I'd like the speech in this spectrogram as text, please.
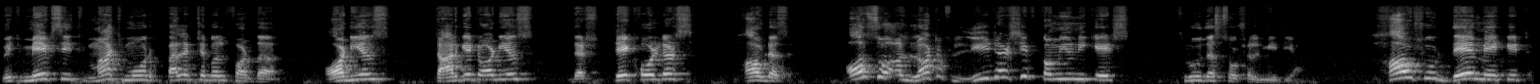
which makes it much more palatable for the audience, target audience, their stakeholders, how does it? Also a lot of leadership communicates through the social media. How should they make it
